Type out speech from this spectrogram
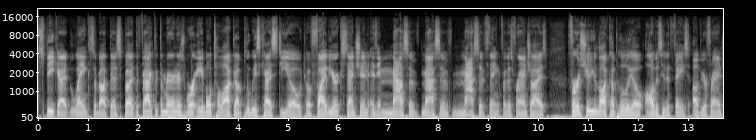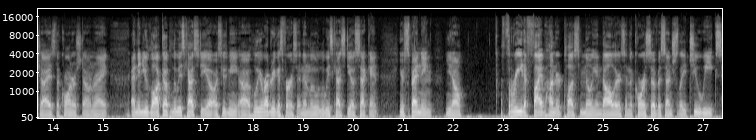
speak at lengths about this, but the fact that the Mariners were able to lock up Luis Castillo to a five year extension is a massive, massive, massive thing for this franchise. First year, you lock up Julio, obviously the face of your franchise, the cornerstone, right? And then you lock up Luis Castillo, or excuse me, uh, Julio Rodriguez first, and then Luis Castillo second. You're spending, you know, three to five hundred plus million dollars in the course of essentially two weeks.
